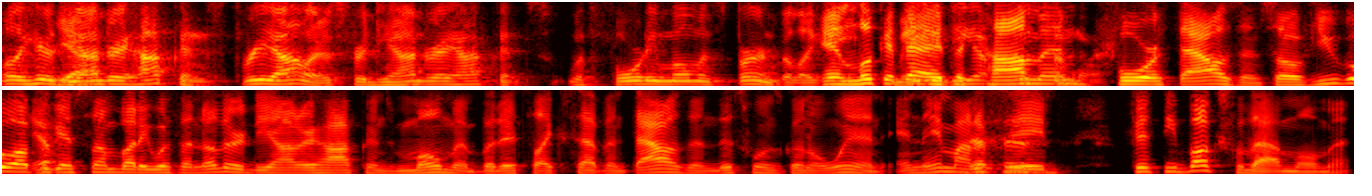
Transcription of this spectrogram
Well, here yeah. DeAndre Hopkins, three dollars for DeAndre Hopkins with forty moments burned. But like, and look at that, it's a common four thousand. So if you go up yep. against somebody with another DeAndre Hopkins moment, but it's like seven thousand, this one's going to win, and they might this have paid. Is, 50 bucks for that moment.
